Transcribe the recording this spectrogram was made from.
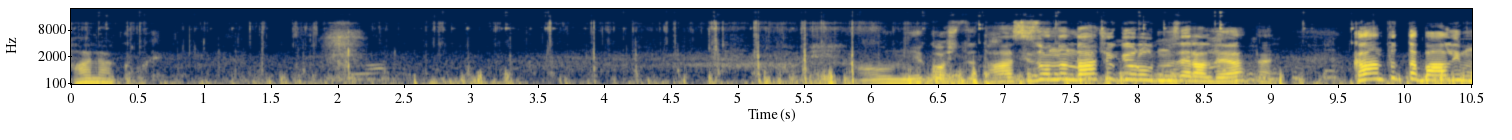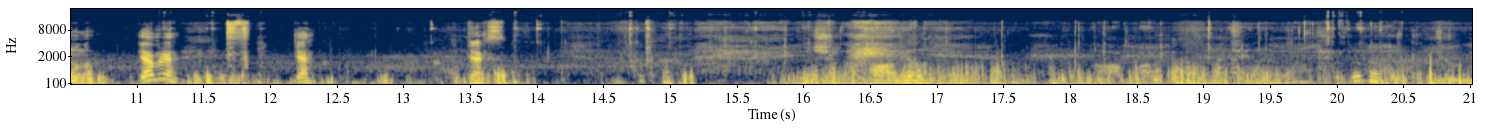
Hala bak. Oğlum niye koştu? Ta siz ondan daha çok yoruldunuz herhalde ya. Kaan tut da bağlayayım onu. Gel buraya. Gel. Gel. Şuradan bağlayalım. Şurada da dur takacağım.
